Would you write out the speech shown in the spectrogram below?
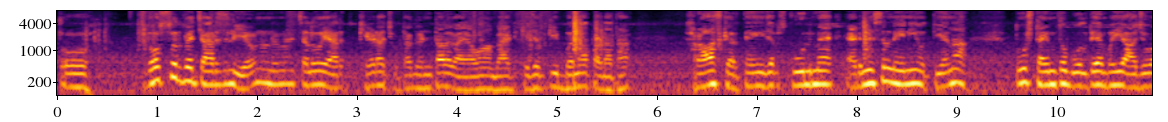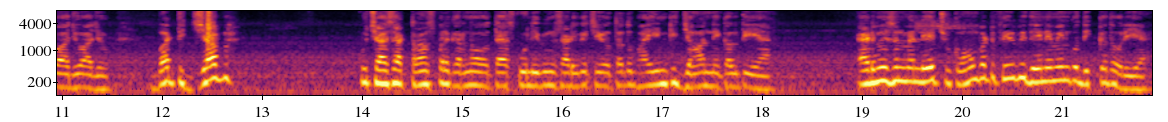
तो दो सौ रुपये चार्ज लिए उन्होंने। मैं चलो यार खेड़ा छोटा घंटा लगाया वहाँ बैठ के, जबकि बना पड़ा था। हरास करते हैं जब स्कूल में एडमिशन लेनी होती है ना तो उस टाइम तो बोलते हैं, भाई आ जाओ आ बट जब कुछ ऐसा ट्रांसफ़र करना होता है स्कूल लिविंग सर्टिफिकेट चाहिए होता है तो भाई इनकी जान निकलती है। एडमिशन में ले चुका हूँ बट फिर भी देने में इनको दिक्कत हो रही है।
